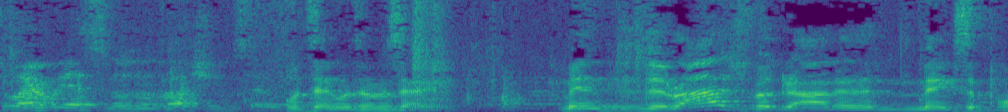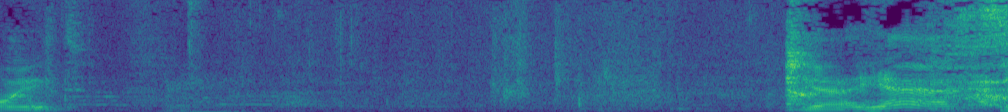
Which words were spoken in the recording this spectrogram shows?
So why are we asking on the Rashi One second, one second, one second. I mean, the Rajba Grada makes a point. Yeah, he asks,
